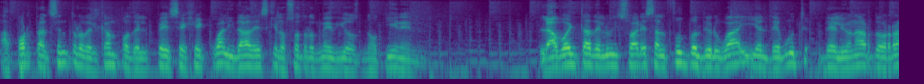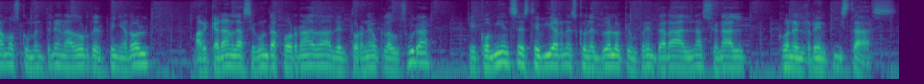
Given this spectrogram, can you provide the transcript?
aporta al centro del campo del PSG cualidades que los otros medios no tienen. La vuelta de Luis Suárez al fútbol de Uruguay y el debut de Leonardo Ramos como entrenador del Peñarol marcarán la segunda jornada del torneo clausura que comienza este viernes con el duelo que enfrentará al Nacional con el Rentistas.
